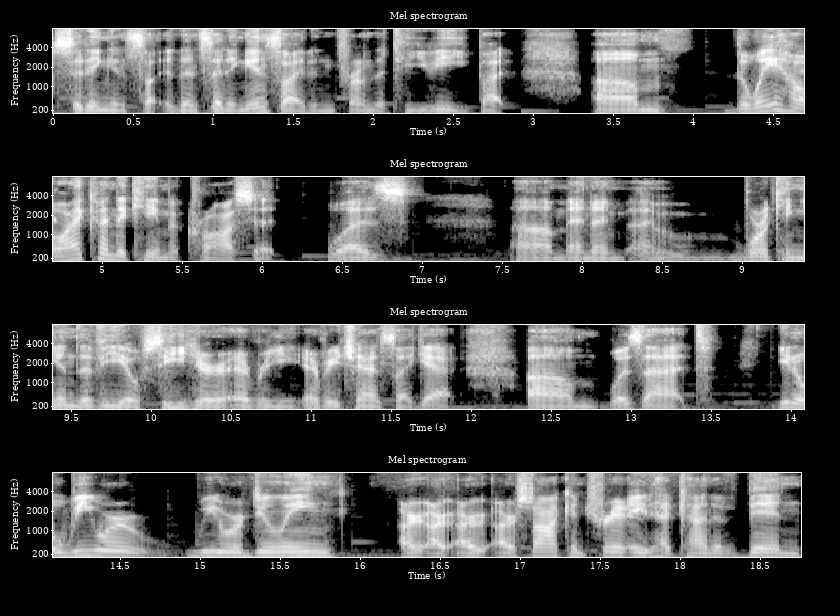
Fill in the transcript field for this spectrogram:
sitting inside, than sitting inside in front of the TV. But um, the way how I kind of came across it was um, and I'm, I'm working in the VOC here every every chance I get, um, was that you know we were we were doing our, our our stock and trade had kind of been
